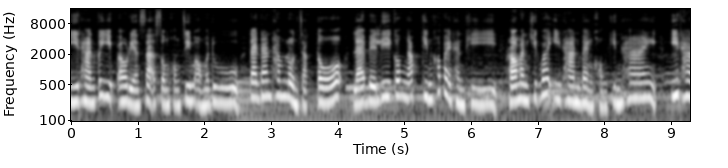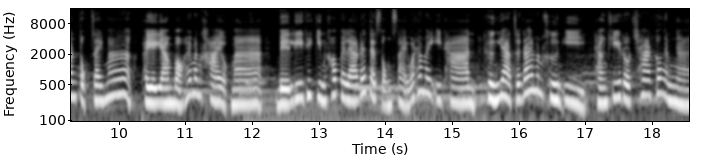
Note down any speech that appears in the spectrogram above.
อีธานก็หยิบเอาเหรียญสะสมของจิมออกมาดู แต่ดันทำหล่นจากโต๊ะ และเบลลี่ก็งับกินเข้าไปทันที เพราะมันคิดว่าอีธานแบ่งของกินให้ อีธานตกใจมาก พยายามบอกให้มันคายออกมา เบลลี่ที่กินเข้าไปแล้วได้แต่สงสัยว่าทำไมอีธาน ถึงอยากจะได้มันคืนอีก ทั้งที่รสชาติก็งั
